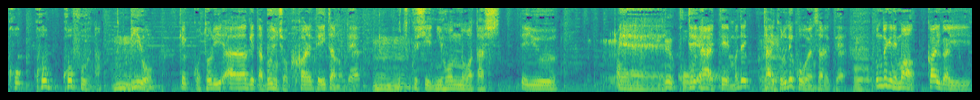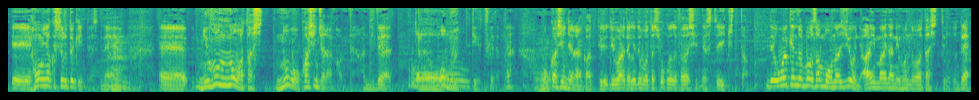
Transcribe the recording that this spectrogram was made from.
ここ古風な美を結構取り上げた文章を書かれていたので、美しい日本の私っていう、えーではい、テーマでタイトルで講演されて、その時に、まあ、海外、えー翻訳する時にですね、えー日本の私のがおかしいんじゃないかみたいな感じで「オブ」っていうつけたね、おかしいんじゃないかって言われたけど私はこれが正しいんですと言い切った。で大江健三郎さんも同じように曖昧な日本の私ってことで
